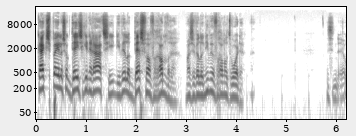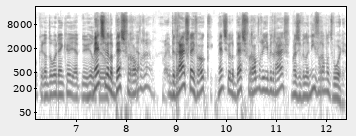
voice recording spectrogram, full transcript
kijk, spelers ook deze generatie, die willen best wel veranderen. Maar ze willen niet meer veranderd worden. is ook weer een doordenken. Je hebt nu heel mensen veel... willen best veranderen. In bedrijfsleven ook. Mensen willen best veranderen in je bedrijf, maar ze willen niet veranderd worden.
